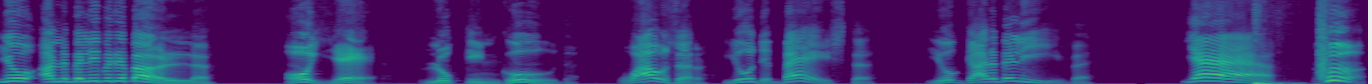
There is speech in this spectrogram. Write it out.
You unbelievable. Oh yeah, looking good. Wowzer, you the best. You gotta believe. Yeah. Huh.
